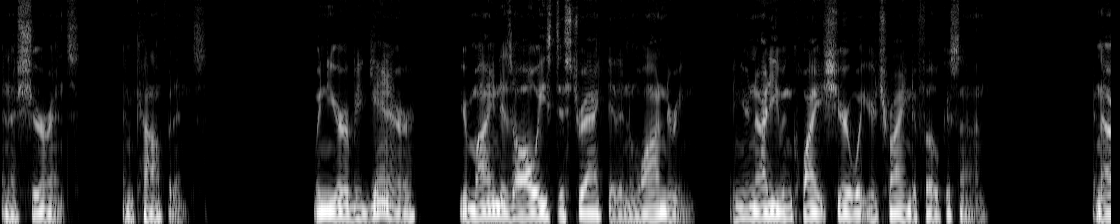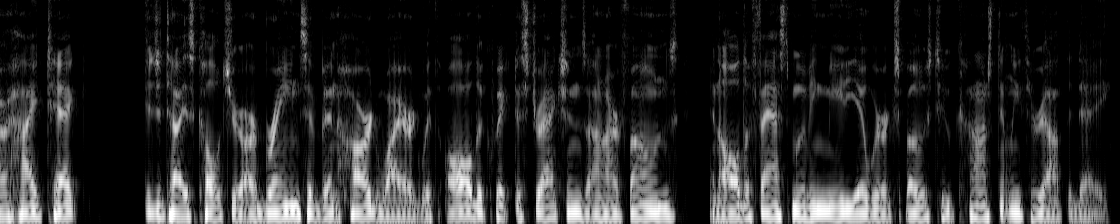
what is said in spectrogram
and assurance and confidence. When you're a beginner, your mind is always distracted and wandering, and you're not even quite sure what you're trying to focus on. In our high tech, digitized culture, our brains have been hardwired with all the quick distractions on our phones and all the fast moving media we're exposed to constantly throughout the day.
